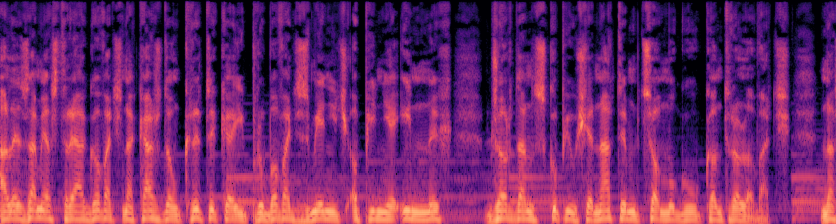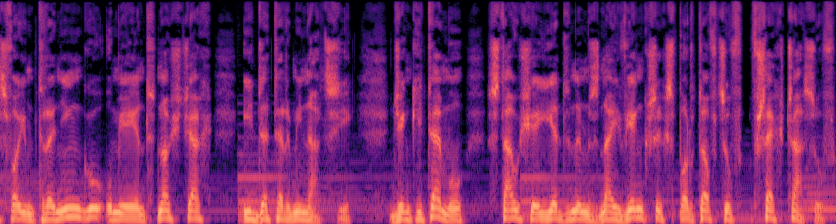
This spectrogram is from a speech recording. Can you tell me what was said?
Ale zamiast reagować na każdą krytykę i próbować zmienić opinię innych, Jordan skupił się na tym, co mógł kontrolować. Na swoim treningu, umiejętnościach i determinacji. Dzięki temu stał się jednym z największych sportowców wszechczasów.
